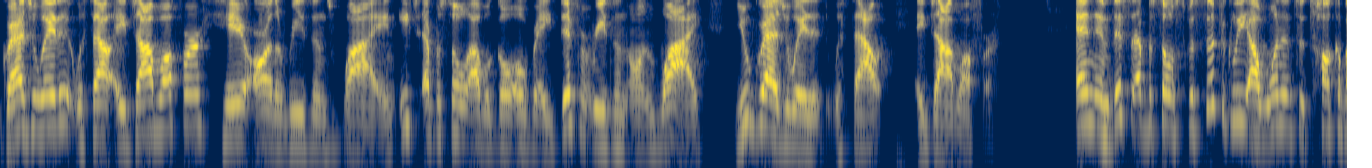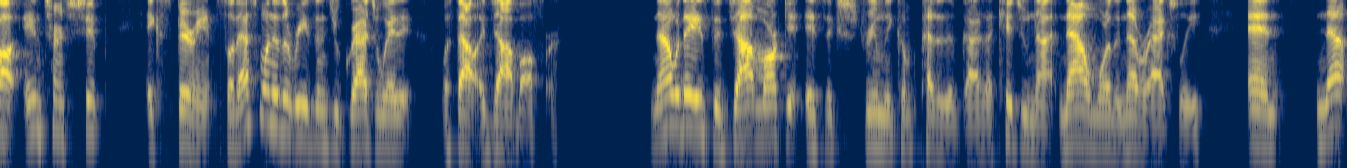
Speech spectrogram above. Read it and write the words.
graduated without a job offer, here are the reasons why. In each episode, I will go over a different reason on why you graduated without a job offer. And in this episode specifically, I wanted to talk about internship experience. So that's one of the reasons you graduated without a job offer. Nowadays, the job market is extremely competitive, guys. I kid you not. Now more than ever, actually. And now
